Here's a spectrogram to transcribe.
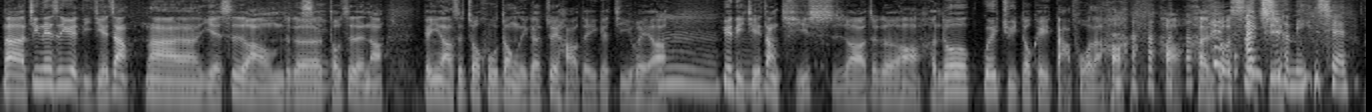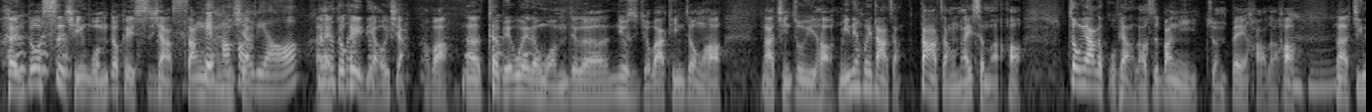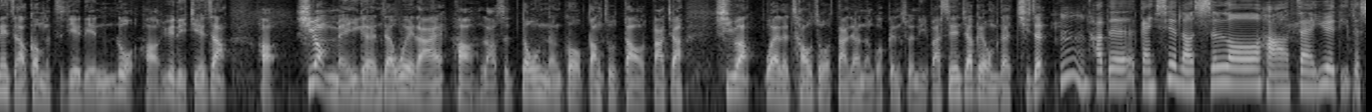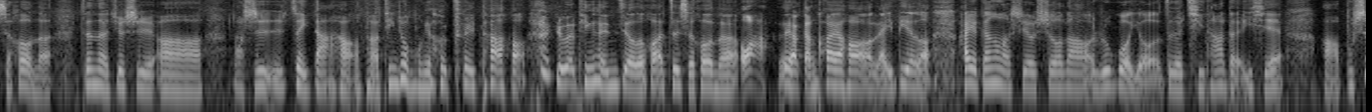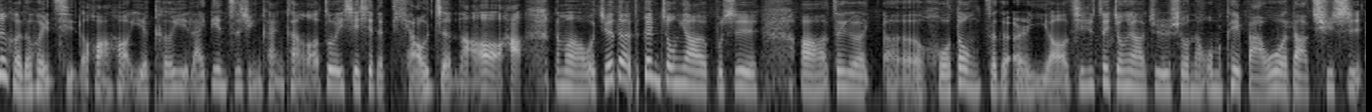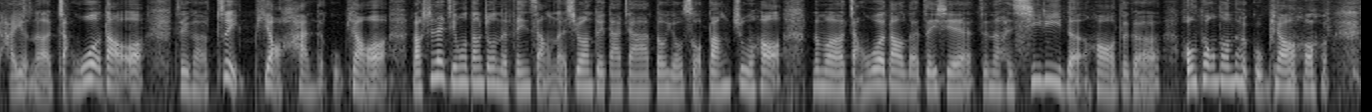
那今天是月底结账，那也是啊，我们这个投资人呢、跟殷老师做互动的一个最好的一个机会啊。嗯，月底结账其实啊，这个哈、很多规矩都可以打破了哈。好，很多事情很明显，很多事情我们都可以私下商量一下好。聊，哎，都可以聊一下，好不好？那特别为了我们这个 news 九八听众哈，那请注意哈，明天会大涨，大涨买什么哈？重压的股票，老师帮你准备好了哈。那今天只要跟我们直接联络哈，月底结账好。希望每一个人在未来哈，老师都能够帮助到大家。希望未来的操作大家能够更顺利。把时间交给我们的奇珍。嗯，好的，感谢老师喽。好，在月底的时候呢，真的就是呃，老师最大哈，好，听众朋友最大哈。如果听很久的话，这时候呢，哇，要赶快哈来电了。还有刚刚老师有说到，如果有这个其他的一些啊不适合的会期的话哈，也可以来电咨询看看哦，做一些些的调整了哦。好，那么我觉得更重要的不是啊这个呃活动这个而已哦，其实最重要就是说呢，我们可以把握到趋势，还有呢掌握到哦这个最彪悍的股票哦。老师在节目当中的分享呢，希望对大家都有所帮助哈。那么掌握到的这些真的很犀利的哈，这个红彤彤的股票哈，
